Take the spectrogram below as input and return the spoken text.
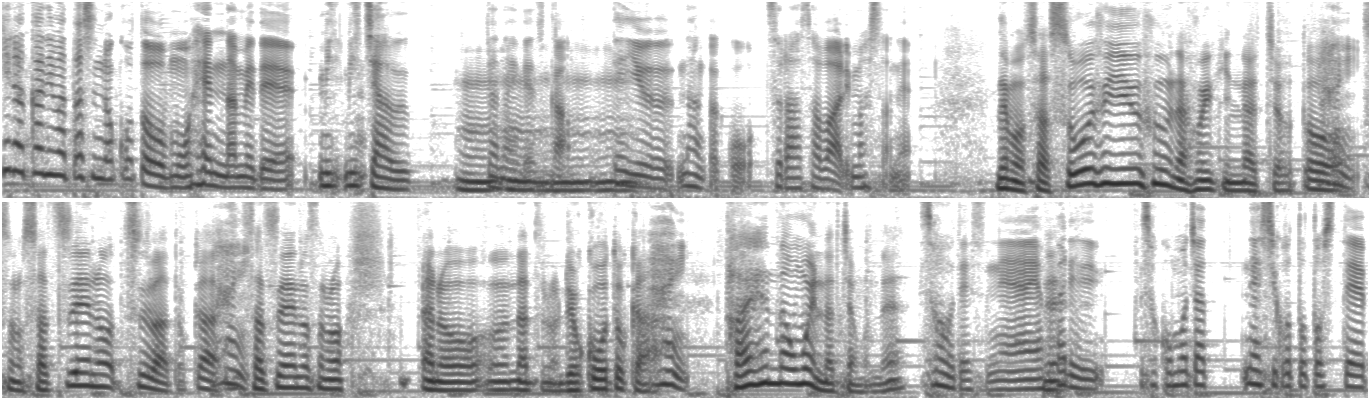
明らかに私のことをもう変な目で見見ちゃうじゃないですか、ってういうなんかこう辛さはありましたね。でもさそういう風な雰囲気になっちゃうと、はい。その撮影のツアーとか、はい。撮影のそのあのうんなんていうの旅行とか、はい。大変な思いになっちゃうもんね。そうですね。やっぱり、そこもじゃね仕事として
